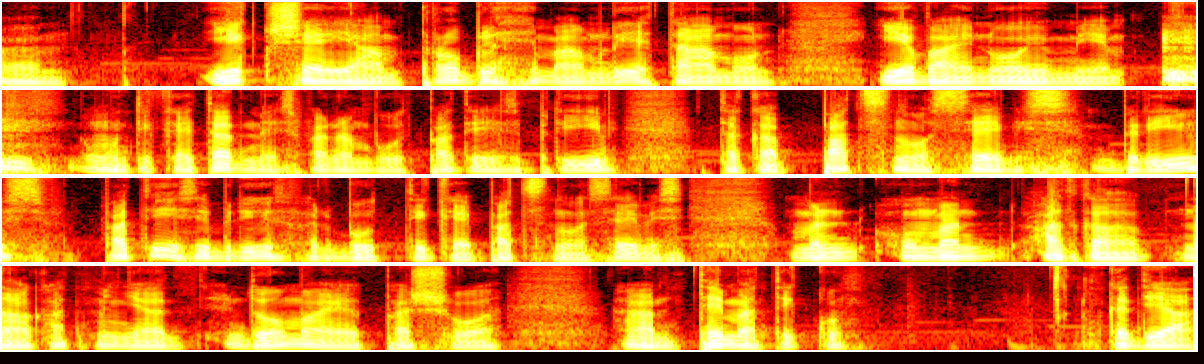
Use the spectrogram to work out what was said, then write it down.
um, iekšējām problēmām, lietām un ievainojumiem, un tikai tad mēs varam būt patiesi brīvi, tā kā pats no sevis brīvs, patiesi brīvs var būt tikai pats no sevis. Man, un man atkal nāk atmiņā domājot par šo um, tematiku, kad jā,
